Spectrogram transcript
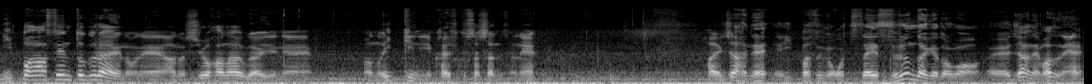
2%ぐらいのね、あの、塩鼻うがいでね、あの、一気に回復させたんですよね。はい、じゃあね、一発目お伝えするんだけども、えー、じゃあね、まずね、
